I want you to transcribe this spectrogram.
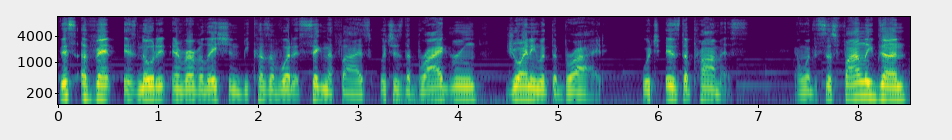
This event is noted in Revelation because of what it signifies, which is the bridegroom joining with the bride, which is the promise. And when this is finally done,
